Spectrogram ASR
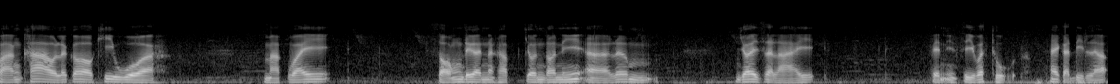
ฟางข้าวแล้วก็ขี้วัว หมักไว้สองเดือนนะครับ จนตอนนี้เริ่มย่อยสลายเป็นอินทรีย์วัตถุให้กับดินแล้ว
